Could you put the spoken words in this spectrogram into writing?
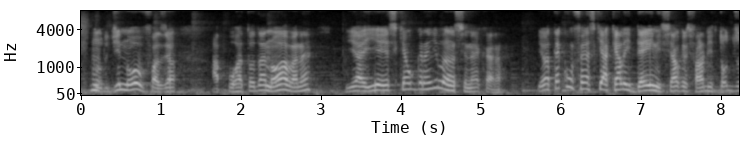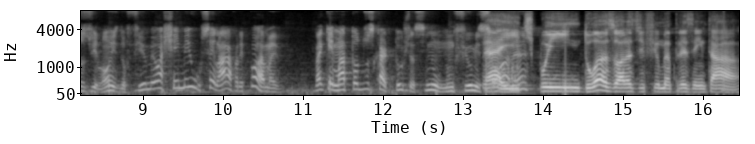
tudo de novo, fazer a porra toda nova, né? E aí, esse que é o grande lance, né, cara? Eu até confesso que aquela ideia inicial que eles falaram de todos os vilões do filme, eu achei meio, sei lá, falei, porra, mas vai queimar todos os cartuchos, assim, num, num filme só, É, e, né? tipo, em duas horas de filme apresentar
